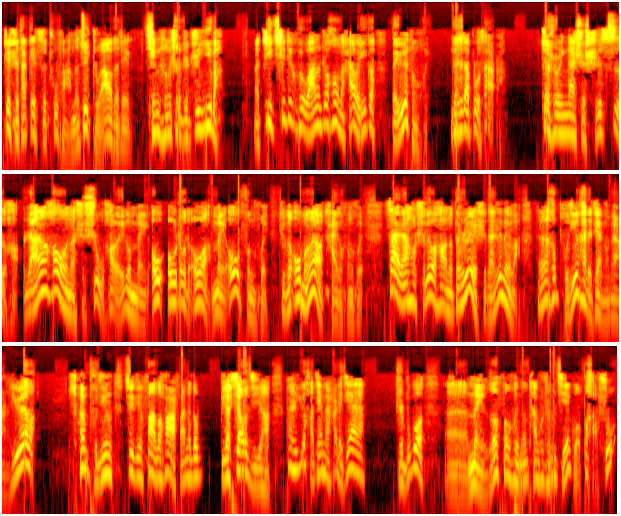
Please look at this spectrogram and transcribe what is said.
这是他这次出访的最主要的这个行程设置之一吧。啊，G 七这个会完了之后呢，还有一个北约峰会，那是在布鲁塞尔啊，这时候应该是十四号，然后呢是十五号有一个美欧欧洲的欧啊美欧峰会，就跟欧盟要开个峰会，再然后十六号呢跟瑞士在日内瓦，人和普京还得见个面呢，约了，虽然普京最近放的话反正都比较消极啊，但是约好见面还得见啊，只不过呃美俄峰会能谈出什么结果不好说。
